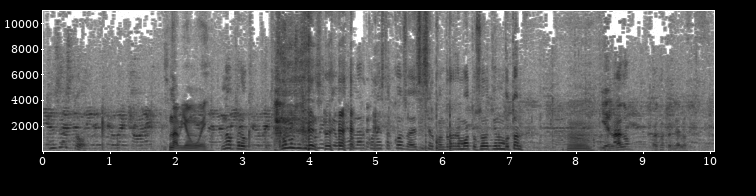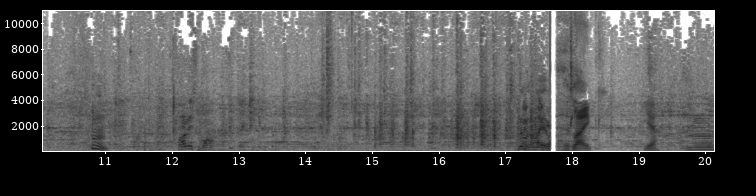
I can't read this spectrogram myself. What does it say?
¿Qué es esto? Es un avión, güey. No, pero ¿cómo se supone que va a volar con esta cosa? Ese es el control remoto, solo tiene un botón. Mm. ¿Y helado? Vas a prenderlo. Hmm. Probably small. No me lo voy a llevar. Es like. Ya. Mm,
